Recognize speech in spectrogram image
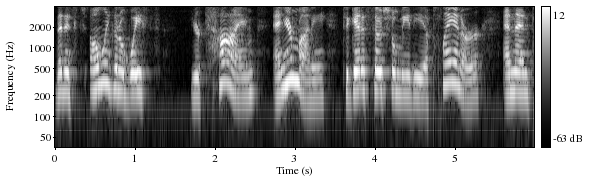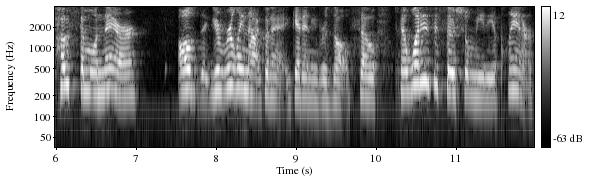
then it's only going to waste your time and your money to get a social media planner and then post them on there all you're really not going to get any results. So, now what is a social media planner?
